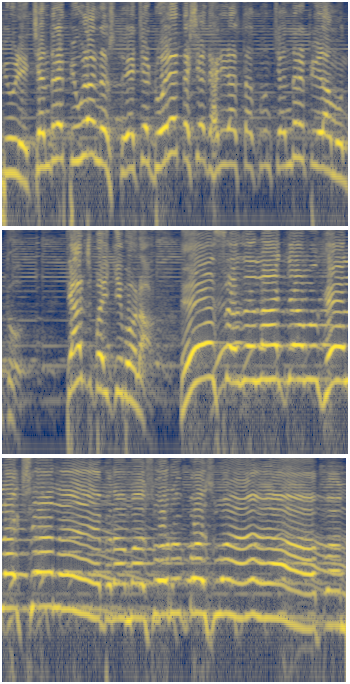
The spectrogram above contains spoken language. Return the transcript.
पिवळे. चंद्र पिवळा नसतो याचे डोळे तसे झालेले असतात म्हणून चंद्र पिवळा म्हणतो. त्याचपैकी बोला. हे सजनाच्या मुखे लक्षण ब्रह्मस्वरूप स्वयापन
